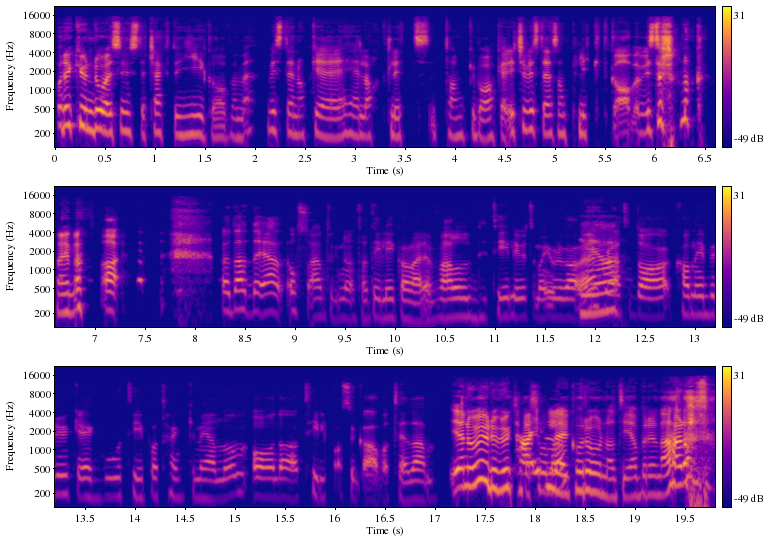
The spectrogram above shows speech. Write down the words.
Og det er kun da jeg syns det er kjekt å gi gave med. Hvis det er noe jeg har lagt litt tanke bak. Ikke hvis det er sånn pliktgave, hvis du skjønner hva jeg mener. Det, det er også en av grunnene til at jeg liker å være veldig tidlig ute med julegaver. Ja. For da kan jeg bruke god tid på å tenke meg gjennom, og da tilpasse gaver til dem. Ja, nå har jo du brukt hele koronatida på denne her, da.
